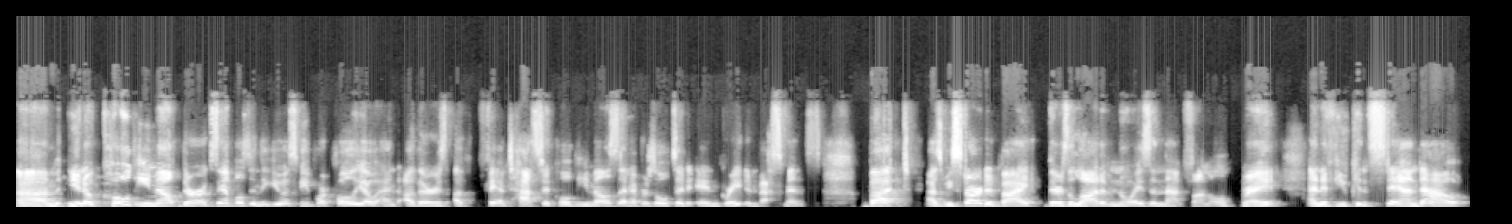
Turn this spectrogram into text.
Um, you know, cold email, there are examples in the USV portfolio and others of fantastic cold emails that have resulted in great investments. But as we started by, there's a lot of noise in that funnel, right? And if you can stand out,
